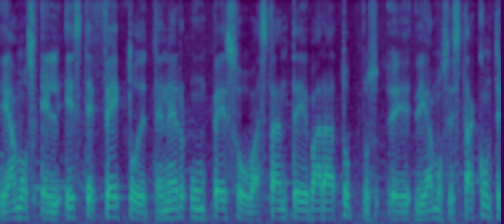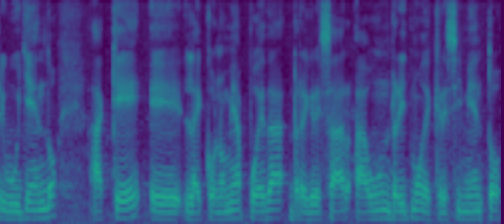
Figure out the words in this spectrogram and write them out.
digamos, este efecto de tener un peso bastante barato, pues, eh, digamos, está contribuyendo a que eh, la economía pueda regresar a un ritmo de crecimiento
